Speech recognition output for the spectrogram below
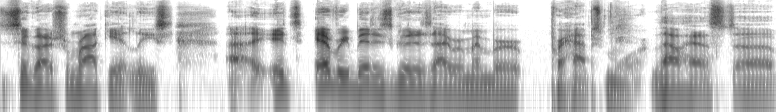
cigars from Rocky at least. Uh, it's every bit as good as I remember, perhaps more. Thou hast uh,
